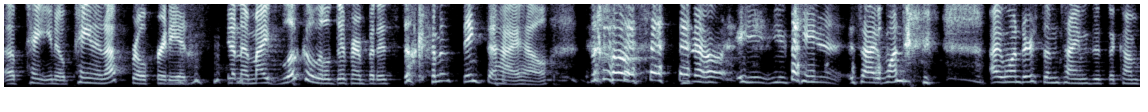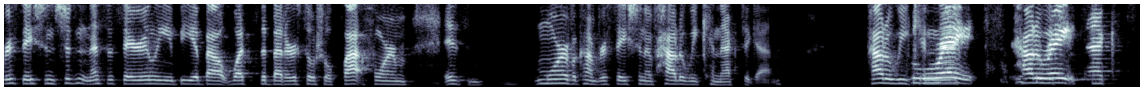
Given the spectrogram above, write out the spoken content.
uh, paint, you know, paint it up real pretty, it's gonna might look a little different, but it's still gonna stink to high hell. So, you know, you, you can't. So I wonder, I wonder sometimes if the conversation shouldn't necessarily be about what's the better social platform, is more of a conversation of how do we connect again how do we connect Great. how do Great. we connect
